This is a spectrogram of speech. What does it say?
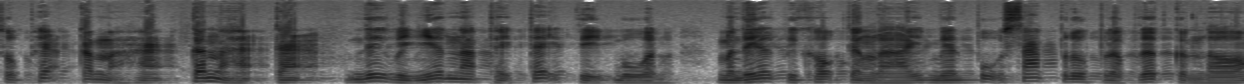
សុភកណ្ណហៈកណ្ណហកៈនេះវិញ្ញាណដ្ឋិតិទី4មនាលភិក្ខុទាំងឡាយមានពួកសត្វព្រោះប្រព្រឹត្តកន្លង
